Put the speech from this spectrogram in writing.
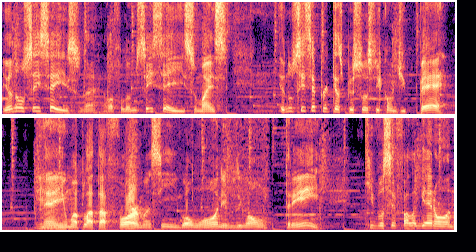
eu não sei se é isso, né? Ela falou, eu não sei se é isso, mas eu não sei se é porque as pessoas ficam de pé, né, em uma plataforma, assim, igual um ônibus, igual um trem, que você fala get on.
